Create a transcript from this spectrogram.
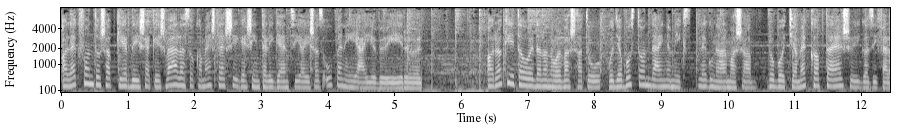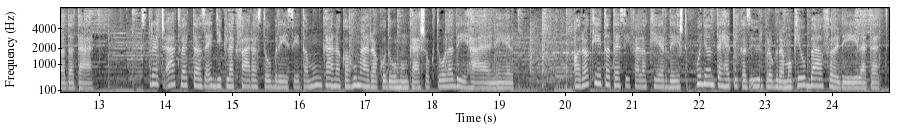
A legfontosabb kérdések és válaszok a mesterséges intelligencia és az OpenAI jövőjéről. A rakéta oldalon olvasható, hogy a Boston Dynamics legunalmasabb robotja megkapta első igazi feladatát. Stretch átvette az egyik legfárasztóbb részét a munkának a humán rakodó munkásoktól a DHL-nél. A rakéta teszi fel a kérdést, hogyan tehetik az űrprogramok jobbá a földi életet.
